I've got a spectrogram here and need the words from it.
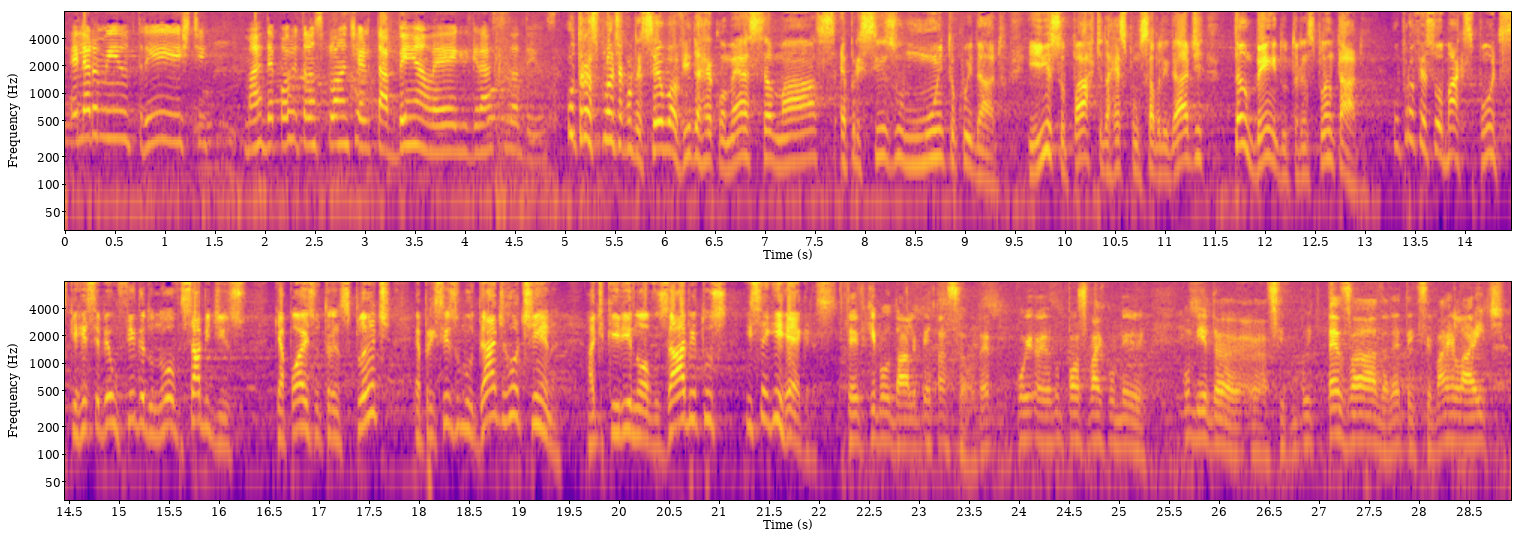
Ele era um menino triste, mas depois do transplante ele está bem alegre, graças a Deus. O transplante aconteceu, a vida recomeça, mas é preciso muito cuidado. E isso parte da responsabilidade também do transplantado. O professor Max Pontes, que recebeu um fígado novo, sabe disso. Que após o transplante é preciso mudar de rotina, adquirir novos hábitos e seguir regras. Teve que mudar a alimentação, né? Eu não posso mais comer comida assim, muito pesada, né? Tem que ser mais light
